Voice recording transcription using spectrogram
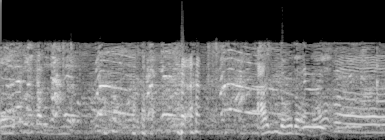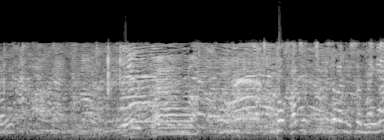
오 소주까지 잡네 아이고, 너무 잘한다. 또 같이 찍은 사람이 있어, 민영이가?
